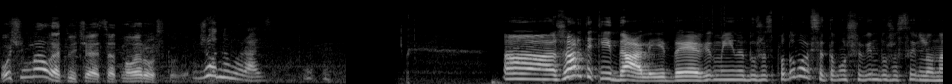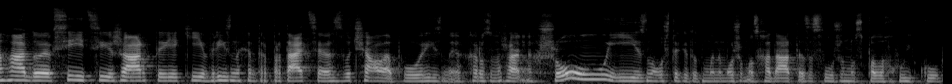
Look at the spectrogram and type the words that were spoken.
очень мало отличается от малорусского. В жодному разі. А, жарт, який далі йде, він мені не дуже сподобався, тому що він дуже сильно нагадує всі ці жарти, які в різних інтерпретаціях звучали по різних розважальних шоу. І знову ж таки, тут ми не можемо згадати заслужену спалахуйку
